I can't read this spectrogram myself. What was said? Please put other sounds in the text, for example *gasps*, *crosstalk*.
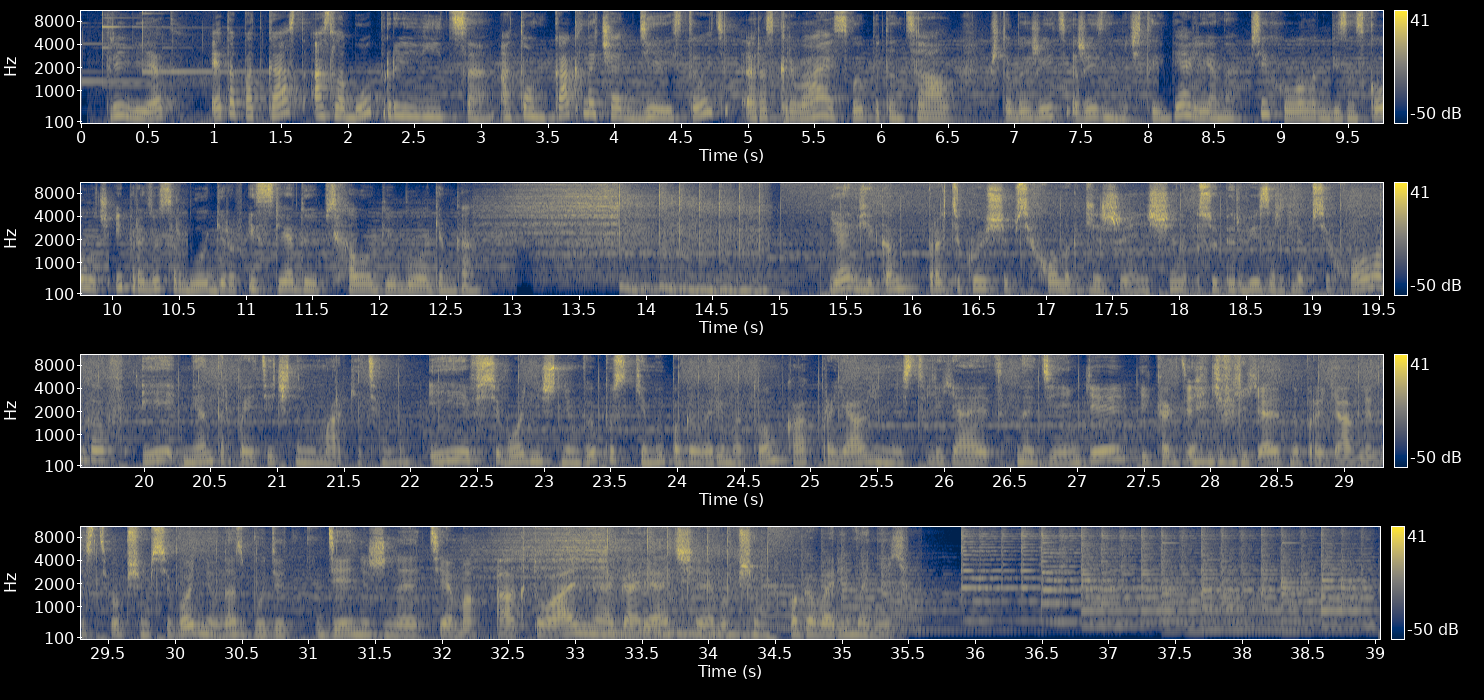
Привет! Это подкаст «А слабо проявиться» о том, как начать действовать, раскрывая свой потенциал, чтобы жить жизнью мечты. Я Лена, психолог, бизнес-коуч и продюсер блогеров. Исследую психологию блогинга. Я Вика, практикующий психолог для женщин, супервизор для психологов и ментор по этичному маркетингу. И в сегодняшнем выпуске мы поговорим о том, как проявленность влияет на деньги и как деньги *laughs* влияют на проявленность. В общем, сегодня у нас будет денежная тема, актуальная, горячая. В общем, поговорим о ней.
